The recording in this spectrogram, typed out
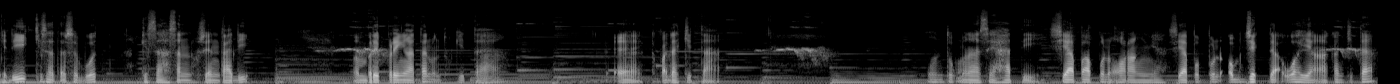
Jadi kisah tersebut kisah Hasan Hussein tadi memberi peringatan untuk kita eh, kepada kita untuk menasehati siapa pun orangnya, siapa pun objek dakwah yang akan kita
